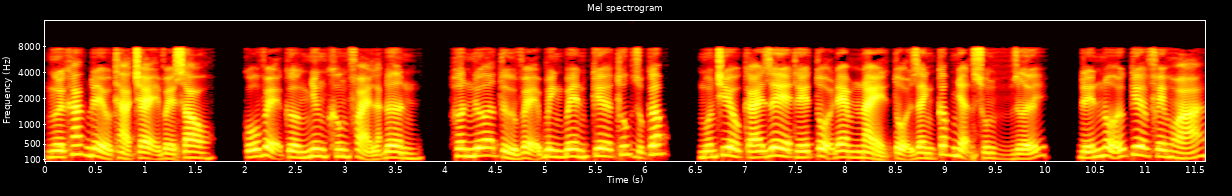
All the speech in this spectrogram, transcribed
Người khác đều thả chạy về sau, cố vệ cường nhưng không phải là đơn, hơn nữa từ vệ binh bên kia thúc giục cấp, muốn chiêu cái dê thế tội đem này tội danh cấp nhận xuống dưới, đến nỗi kia phê hóa,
